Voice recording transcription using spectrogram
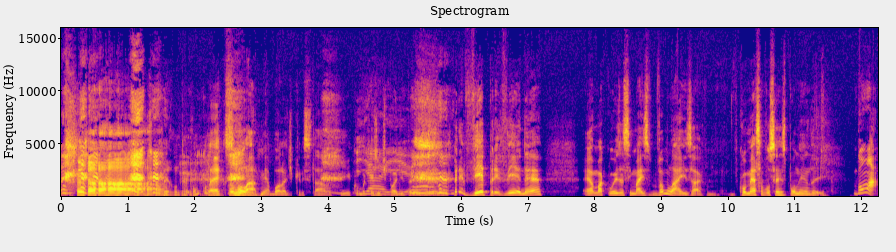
é pra mim. Pergunta complexa. Vamos lá, minha bola de cristal aqui. Como E é que a gente pode aí? prever? né? Prever, prever, né? É uma coisa assim, mas vamos lá, Isaac. Começa você respondendo aí. Vamos lá.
